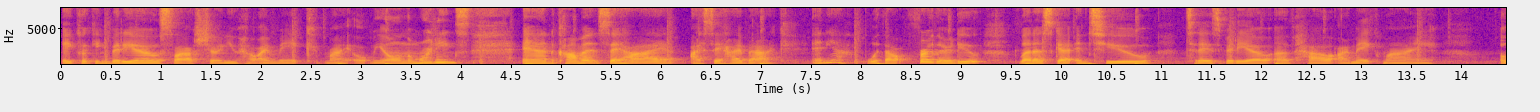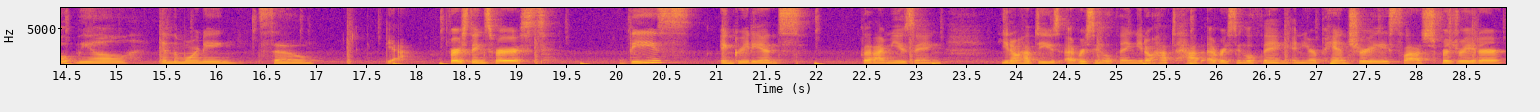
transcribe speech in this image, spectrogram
a cooking video slash showing you how I make my oatmeal in the mornings. And comment, say hi, I say hi back. And yeah, without further ado, let us get into today's video of how I make my oatmeal in the morning. So yeah, first things first, these ingredients that I'm using, you don't have to use every single thing. You don't have to have every single thing in your pantry slash refrigerator.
